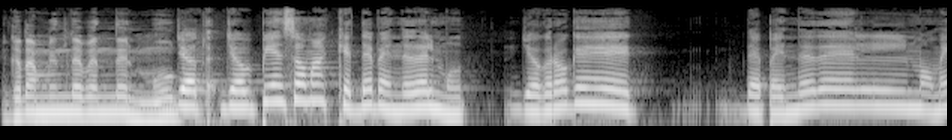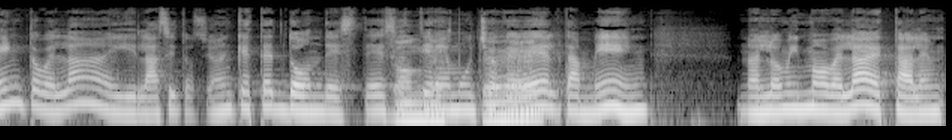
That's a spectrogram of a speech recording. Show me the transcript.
Es que también depende del mood. Yo, yo pienso más que depende del mood. Yo creo que depende del momento, ¿verdad? Y la situación en que estés, donde estés, eso Donde tiene mucho que ver también. No es lo mismo, ¿verdad? Estar en,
